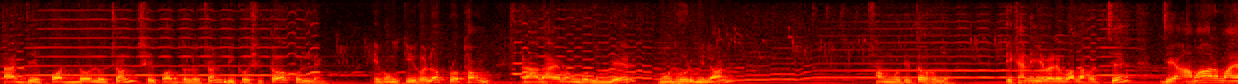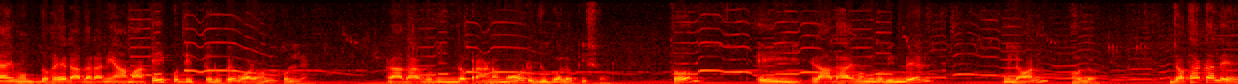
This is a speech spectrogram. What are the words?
তার যে পদ্মলোচন, সেই পদ্মলোচন বিকশিত করলেন। এবং কি হলো? প্রথম রাধা এবং গোবিন্দের মধুর মিলন সংগঠিত হলো। এখানেই এবারে বলা হচ্ছে যে, আমার মায়ায় মুগ্ধ হয়ে রাধারানী আমাকেই পতিত্ব রূপে বরণ করলেন। রাধা গোবিন্দ প্রাণমোর যুগল কিশোর। তো এই রাধা এবং গোবিন্দের মিলন হলো। যথাকালে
